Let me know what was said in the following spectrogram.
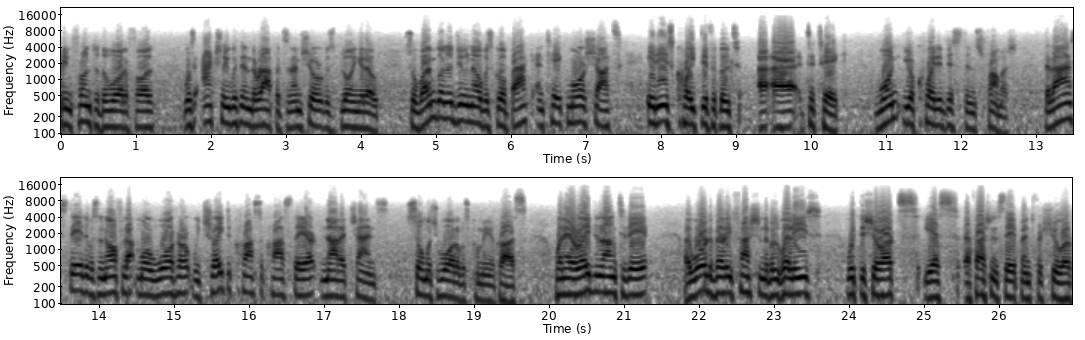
in front of the waterfall, was actually within the rapids and I'm sure it was blowing it out. So what I'm going to do now is go back and take more shots. It is quite difficult uh, uh, to take. One, you're quite a distance from it. The last day there was an awful lot more water. We tried to cross across there, not a chance. So much water was coming across. When I arrived along today, I wore the very fashionable wellies with the shorts. Yes, a fashion statement for sure.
